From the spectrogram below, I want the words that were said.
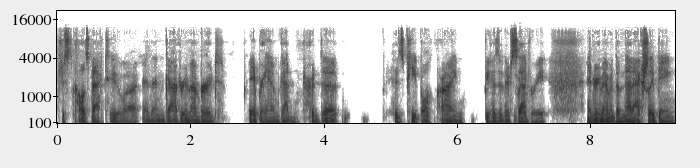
just calls back to, uh, and then God remembered Abraham. God heard the his people crying because of their slavery, yeah. and remember them. That actually being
